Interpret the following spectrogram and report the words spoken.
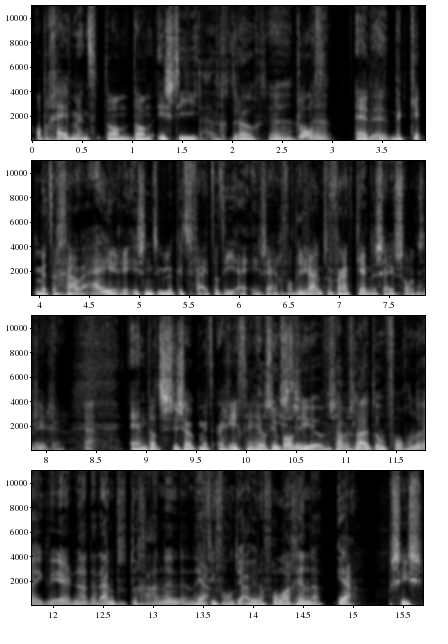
Op een gegeven moment dan, dan is die Uitgedroogd. ja. Klopt. Ja. En de, de kip met de gouden eieren is natuurlijk het feit dat hij in zijn geval die ruimtevaartkennis heeft, zal ik maar zeggen. Ja. En dat is dus ook met richting. En heel simpel, als hij zou besluiten om volgende week weer naar de ruimte toe te gaan. En dan heeft Ja. hij volgend jaar weer een volle agenda. Ja, precies.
